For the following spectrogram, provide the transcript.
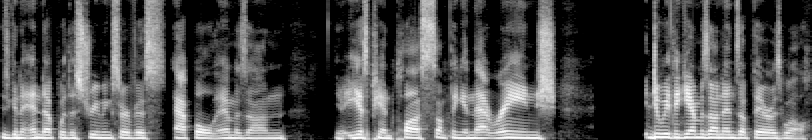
is going to end up with a streaming service, Apple, Amazon, you know, ESPN Plus, something in that range. Do we think Amazon ends up there as well?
